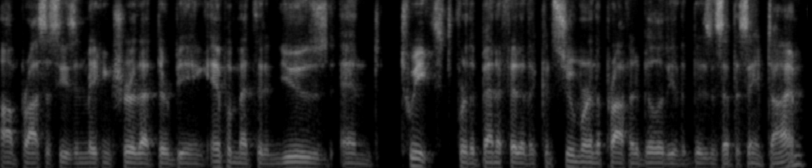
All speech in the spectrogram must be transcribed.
on processes and making sure that they're being implemented and used and tweaked for the benefit of the consumer and the profitability of the business at the same time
